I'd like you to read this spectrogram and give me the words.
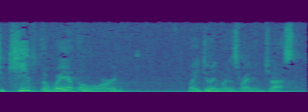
to keep the way of the Lord by doing what is right and just.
